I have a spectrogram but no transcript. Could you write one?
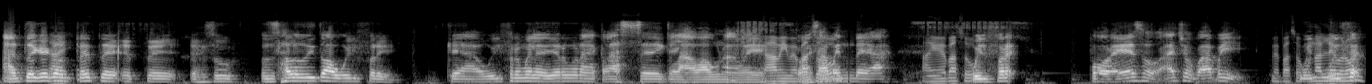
Antes que conteste, este, Jesús, un saludito a Wilfred. Que a Wilfred me le dieron una clase de clava una vez. A mí me con pasó. esa pendeja. A mí me pasó. Wilfred, por eso, hacho papi. Me pasó Wil- con unas Lebron. Wilfred-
